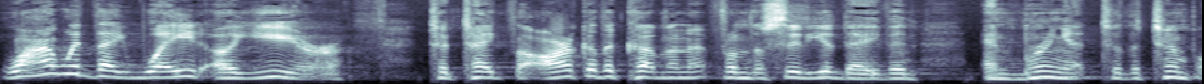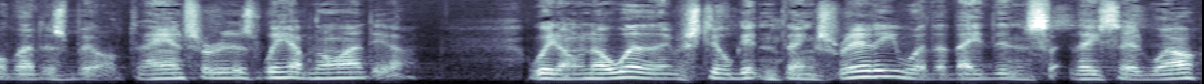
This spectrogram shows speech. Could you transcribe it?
why would they wait a year to take the Ark of the Covenant from the city of David and bring it to the temple that is built? The answer is we have no idea. We don't know whether they were still getting things ready, whether they didn't, they said, well,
